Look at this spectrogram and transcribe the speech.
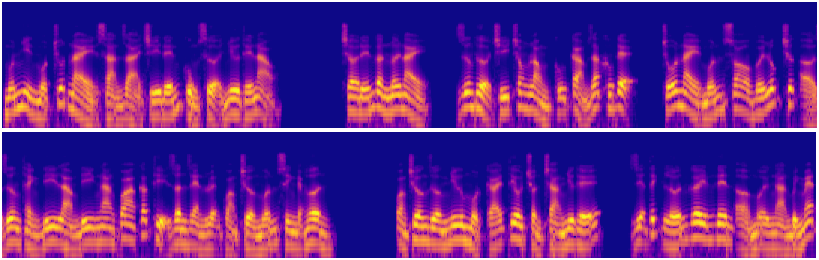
muốn nhìn một chút này sàn giải trí đến cùng sửa như thế nào. Chờ đến gần nơi này, dương thừa chí trong lòng cũng cảm giác không tệ, chỗ này muốn so với lúc trước ở dương thành đi làm đi ngang qua các thị dân rèn luyện quảng trường muốn xinh đẹp hơn. Quảng trường dường như một cái tiêu chuẩn tràng như thế, diện tích lớn gây nên ở mười ngàn bình mét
